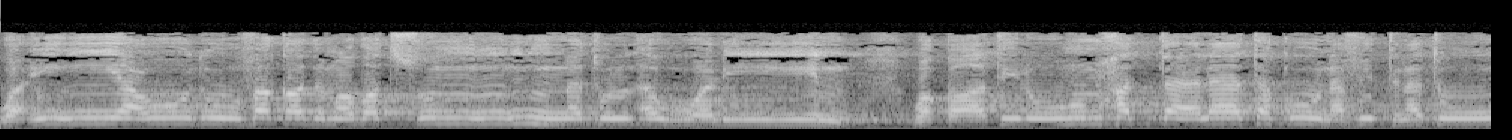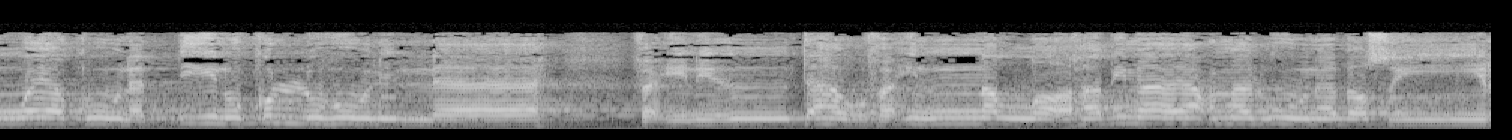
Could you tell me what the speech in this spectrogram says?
وإن يعودوا فقد مضت سنة الأولين وقاتلوهم حتى لا تكون فتنة ويكون الدين كله لله فإن انتهوا فإن الله بما يعملون بصير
